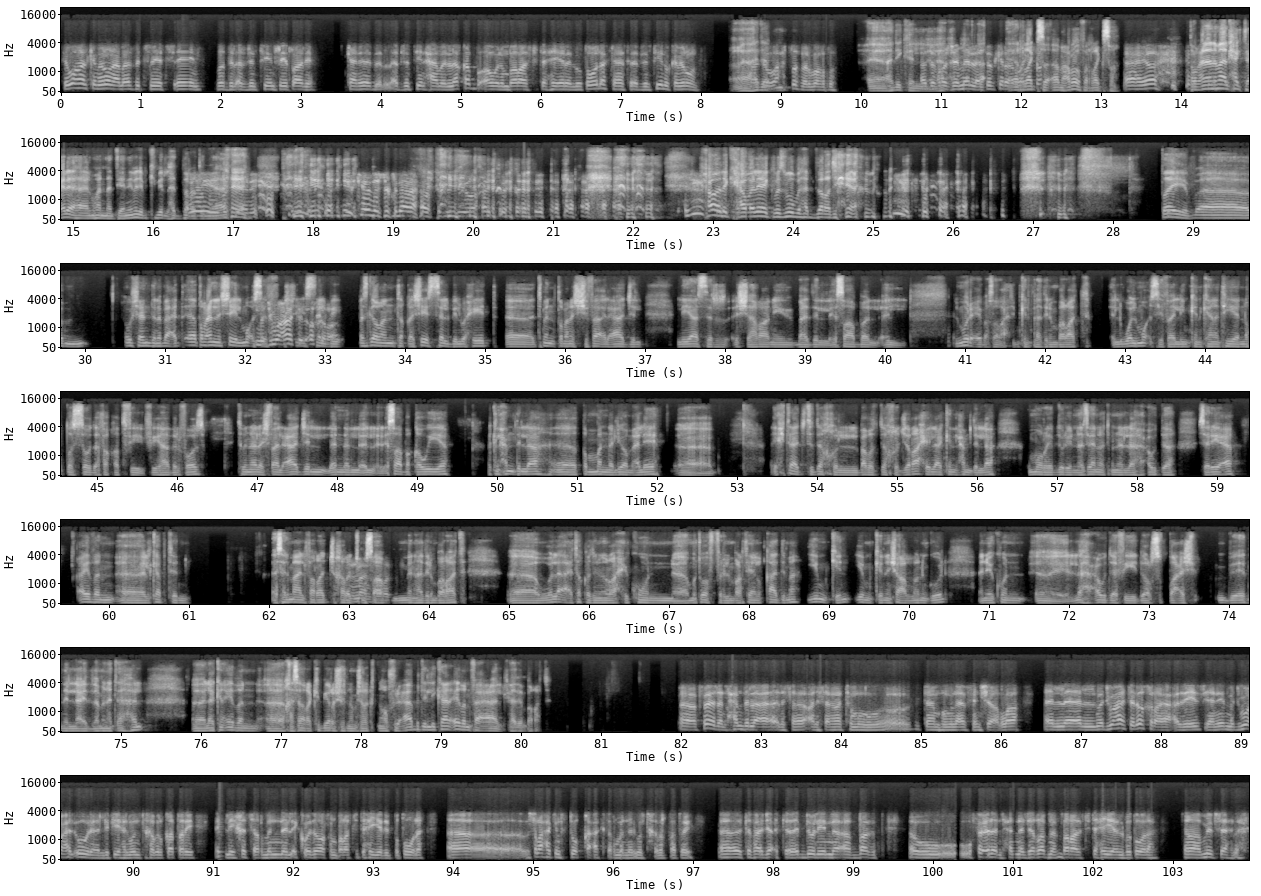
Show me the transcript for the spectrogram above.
سواها الكاميرون عام 1990 ضد الأرجنتين في إيطاليا. كان الأرجنتين حامل اللقب واول مباراة افتتاحيه للبطولة كانت الأرجنتين وكاميرون. آه، هذا هذا 1-0 برضه هذيك هدف روجيميلا تذكر الرقصة آه، معروف الرقصة. أيوه. طبعا أنا ما لحقت عليها يا المهند يعني ماني بكبير لهالدرجة إيه، يعني. يعني. كلنا شفناها حولك حواليك بس مو بهالدرجة يعني. طيب وش عندنا بعد؟ آه، طبعا الشيء المؤسف الشيء. السلبي. بس قبل ما ننتقل الشيء السلبي الوحيد آه، أتمنى طبعا الشفاء العاجل لياسر الشهراني بعد الإصابة ال- ال- المرعبة صراحة يمكن في هذه المباراة ال- والمؤسفة اللي يمكن كانت هي النقطة السوداء فقط في في هذا الفوز. أتمنى له الشفاء العاجل لأن ال- ال- الإصابة قوية. لكن الحمد لله آه، طمنا اليوم عليه. يحتاج تدخل بعض التدخل الجراحي لكن الحمد لله اموره يبدو لي إنها زينة. ونتمنى له عودة سريعة. أيضا آه، الكابتن سلمان الفرج خرج سلمان مصاب الفرج. من هذه المباراة. آه، ولا أعتقد إنه راح يكون آه، متوفر المباراتين القادمة. يمكن يمكن إن شاء الله نقول انه يكون له عودة في دور 16 بإذن الله إذا ما نتأهل. لكن أيضا خسارة كبيرة شفنا مشاركة نواف العابد اللي كان أيضا فعال في هذه المباراة. فعلا الحمد لله على سلامتهم وتامهم العافية إن شاء الله. ال- المجموعات الأخرى يا عزيز يعني المجموعة الأولى اللي فيها المنتخب القطري اللي خسر من الإكوادور في المباراة الافتتاحيه للبطولة. آه، بصراحه كنت أتوقع أكثر من المنتخب القطري. آه، تفاجأت يبدو لي إن الضغط وفعلا إحنا جربنا المباراة الافتتاحيه للبطولة. ترى مي بسهلة.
